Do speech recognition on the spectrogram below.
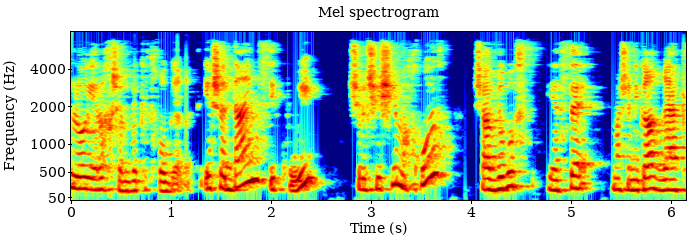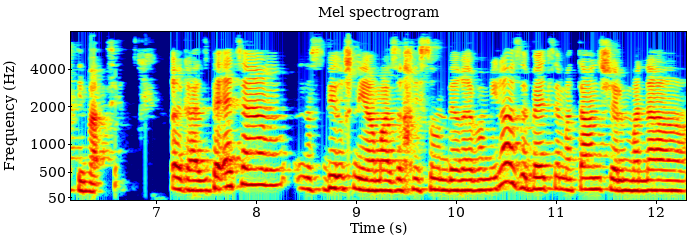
לא יהיה לך שלבקת חוגרת. יש עדיין סיכוי של 60% שהווירוס יעשה מה שנקרא ריאקטיבציה. רגע, אז בעצם נסביר שנייה מה זה חיסון ברבע מילה, זה בעצם מתן של מנה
